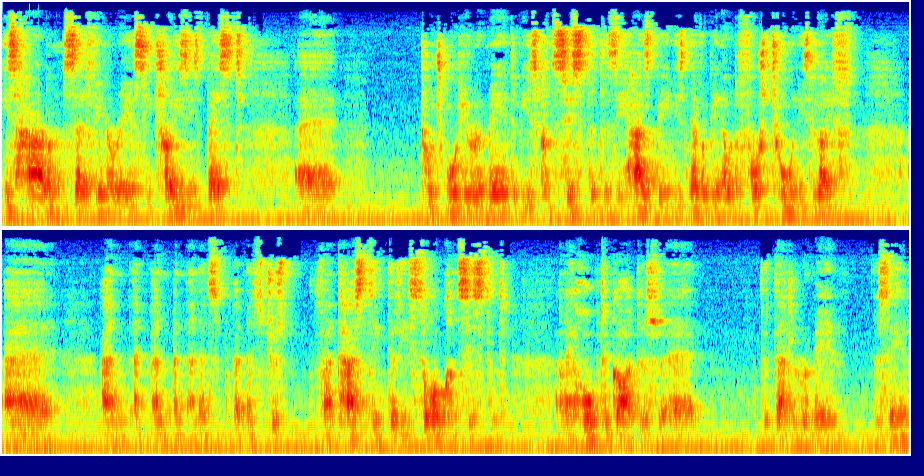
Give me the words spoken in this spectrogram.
he's hard on himself in a race. He tries his best. Uh, touch wood, he remained to be as consistent as he has been. He's never been out the first two in his life, uh, and, and, and, and it's and it's just fantastic that he's so consistent. And I hope to God that uh, that that'll remain the same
